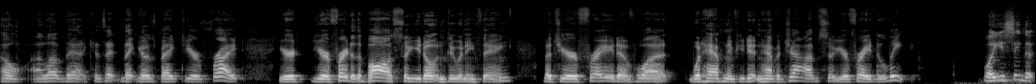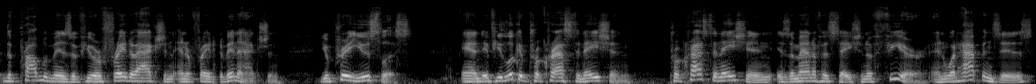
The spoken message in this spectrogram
Oh, I love that because that, that goes back to your fright. You're you're afraid of the boss, so you don't do anything. But you're afraid of what would happen if you didn't have a job, so you're afraid to leave. Well, you see, the, the problem is if you're afraid of action and afraid of inaction, you're pretty useless. And if you look at procrastination, procrastination is a manifestation of fear. And what happens is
